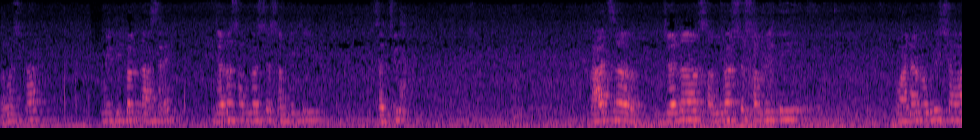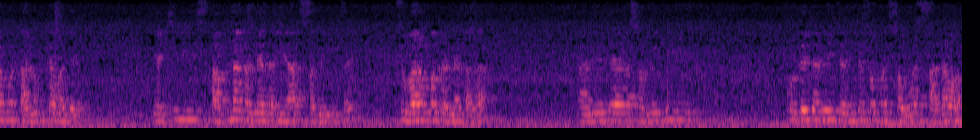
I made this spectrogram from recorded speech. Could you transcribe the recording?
नमस्कार. मी दीपक नासरे जनसंघर्ष समिती सचिव. आज जनसंघर्ष समिती वानाडोंगरी शहर व तालुक्यामध्ये याची स्थापना करण्यात आली. आज समितीचे शुभारंभ करण्यात आला. आणि त्या समिती कुठेतरी जनतेसोबत संवाद साधावा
